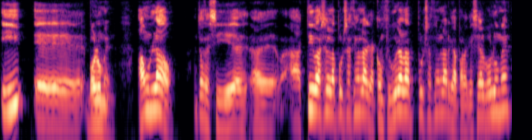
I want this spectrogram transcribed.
Y eh, volumen. A un lado, entonces si eh, eh, activas la pulsación larga, configura la pulsación larga para que sea el volumen,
